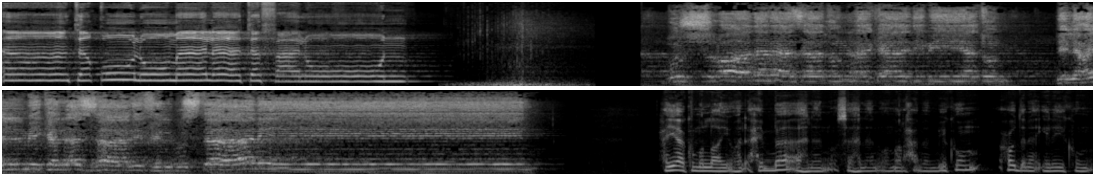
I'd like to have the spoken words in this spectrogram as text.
أن تقولوا ما لا تفعلون. بشرى لنا زاد أكاديمية للعلم كالأزهار في البستان. حياكم الله أيها الأحبة أهلا وسهلا ومرحبا بكم. عدنا إليكم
